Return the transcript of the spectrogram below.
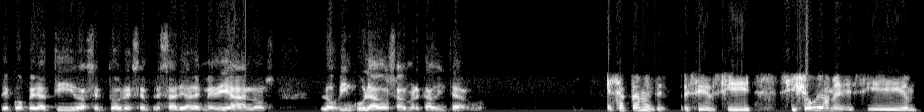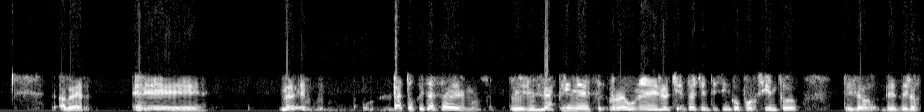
de cooperativas, sectores empresariales medianos, los vinculados al mercado interno. Exactamente, es decir, si, si yo voy a... Si, a ver, eh, eh datos que ya sabemos, las pymes reúnen el 80-85% de, lo, de, de, los,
